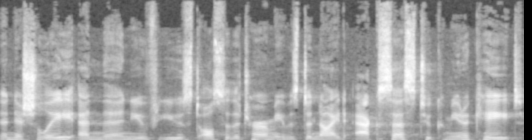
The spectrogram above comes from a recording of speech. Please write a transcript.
initially, and then you've used also the term he was denied access to communicate.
